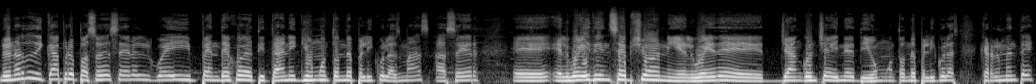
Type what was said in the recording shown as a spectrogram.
Leonardo DiCaprio pasó de ser el güey pendejo de Titanic y un montón de películas más a ser eh, el güey de Inception y el güey de Django Unchained y un montón de películas que realmente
